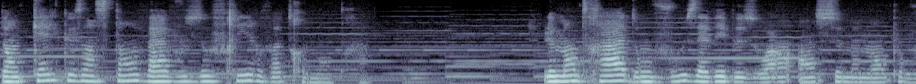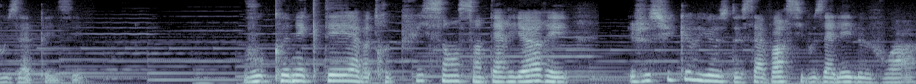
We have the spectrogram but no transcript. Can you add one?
dans quelques instants va vous offrir votre mantra. Le mantra dont vous avez besoin en ce moment pour vous apaiser. Vous connecter à votre puissance intérieure et je suis curieuse de savoir si vous allez le voir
